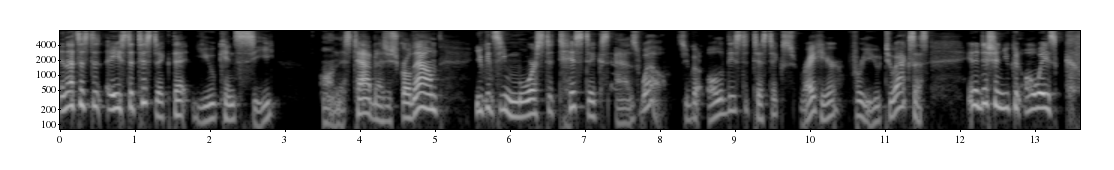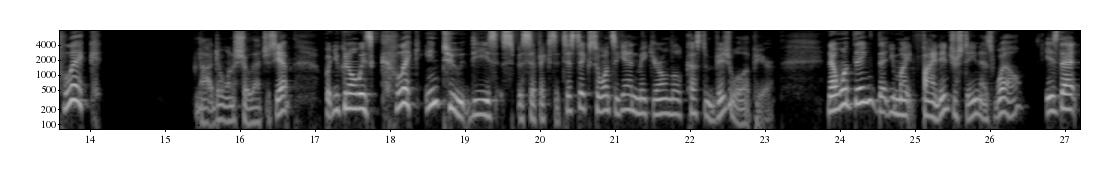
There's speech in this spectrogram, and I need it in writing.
And that's a, st- a statistic that you can see on this tab. And as you scroll down, you can see more statistics as well. So you've got all of these statistics right here for you to access. In addition, you can always click. Now, I don't want to show that just yet, but you can always click into these specific statistics. So once again, make your own little custom visual up here. Now, one thing that you might find interesting as well is that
